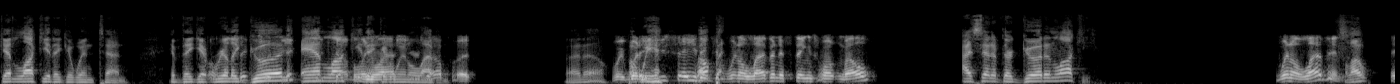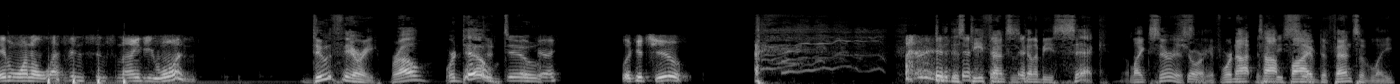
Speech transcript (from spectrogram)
Get lucky, they could win ten. If they get well, really good and lucky, they could win eleven. output. I know. Wait, But what we- did you say? well, they could win eleven if things went well. I said if they're good and lucky. Win eleven. Hello, They haven't won eleven since '91. do theory, bro. We're due. Do Okay, look at you. Dude, this defense is going to be sick. Like seriously, Sure. if we're not It'll top five sick. defensively,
